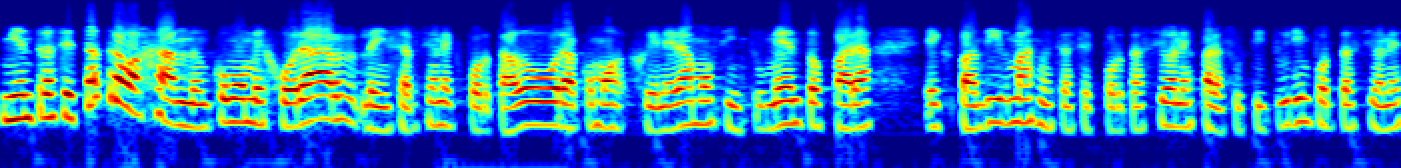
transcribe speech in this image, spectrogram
mientras se está trabajando en cómo mejorar la inserción exportadora, cómo generamos instrumentos para expandir más nuestras exportaciones, para sustituir importaciones,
